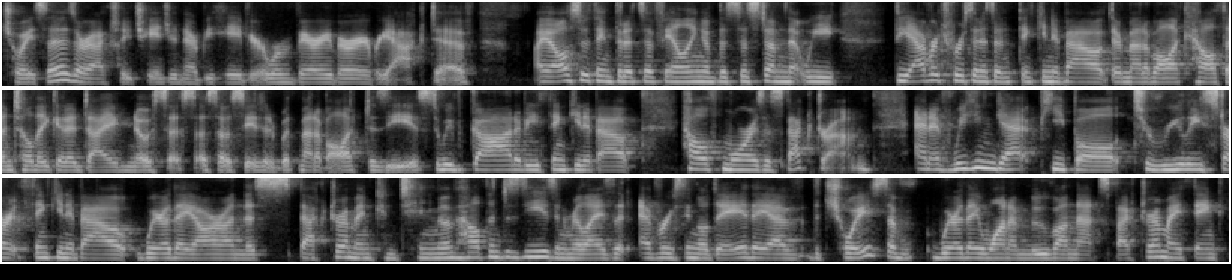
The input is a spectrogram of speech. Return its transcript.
choices or actually changing their behavior. We're very very reactive. I also think that it's a failing of the system that we, the average person isn't thinking about their metabolic health until they get a diagnosis associated with metabolic disease. So we've got to be thinking about health more as a spectrum. And if we can get people to really start thinking about where they are on this spectrum and continuum of health and disease and realize that every single day they have the choice of where they want to move on that spectrum, I think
